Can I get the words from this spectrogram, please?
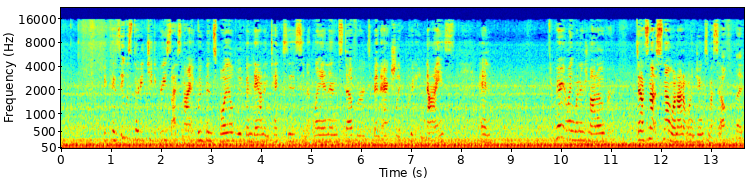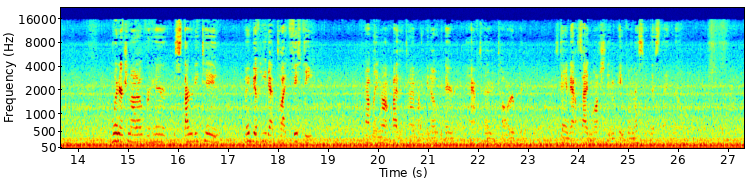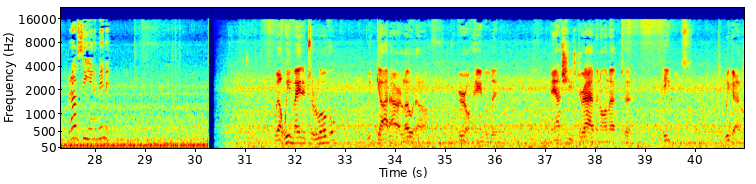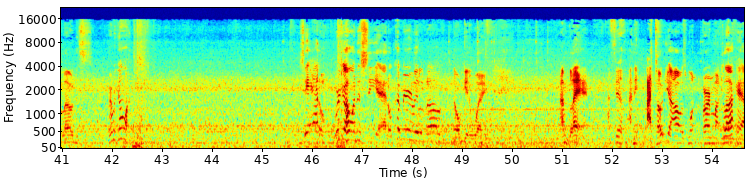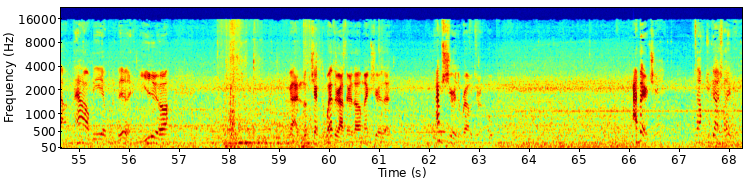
because it was 32 degrees last night. We've been spoiled. We've been down in Texas and Atlanta and stuff where it's been actually pretty nice. And apparently winter's not over. Now it's not snowing. I don't want to jinx myself, but winter's not over here. It's 32. Maybe it'll heat up to like 50. Probably not by the time I get over there and have to untarp and stand outside and watch them people mess with this thing though. But I'll see you in a minute. Well, we made it to Louisville. We got our load off. The girl handled it. Now she's driving on up to Peebles. We got a load. Of, where are we going? Seattle. We're going to Seattle. Come here, little dog. Don't get away. I'm glad. I feel. I need. I told you I was wanting to burn my clock out. Now I'll be able to do it. Yeah. Gotta look, check the weather out there though. Make sure that. I'm sure the roads are open. I better check. Talk to you guys later.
